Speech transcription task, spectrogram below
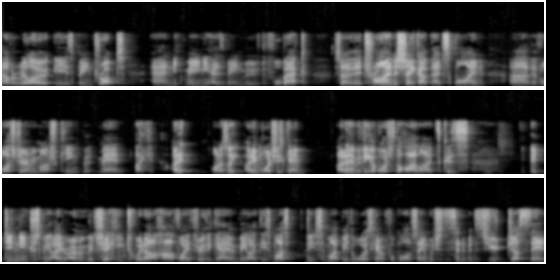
Averillo is being dropped, and Nick Meaney has been moved to fullback. So they're trying to shake up that spine. Uh, they've lost Jeremy Marshall King, but man, like I did honestly, I didn't watch this game. I don't even think I've watched the highlights because it didn't interest me. I, I remember checking Twitter halfway through the game and being like, "This must, this might be the worst game of football I've seen," which is the sentiment that you just said.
